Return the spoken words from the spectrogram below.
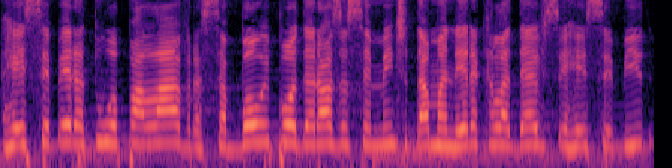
receber a tua palavra, essa boa e poderosa semente da maneira que ela deve ser recebida.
